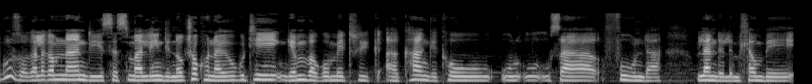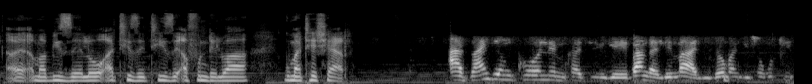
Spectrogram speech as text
Kuzwakala kamnandi sesimalindi. Nokutsho khona-ke ukuthi ngemva kometric akhange kho u- u- usafunda ulandele mhlawumbe eh, amabizelo athize thize afundelwa kumatheshari azange ngikhone mkhathi ngebanga lemali njengoba ngisho ukuthi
